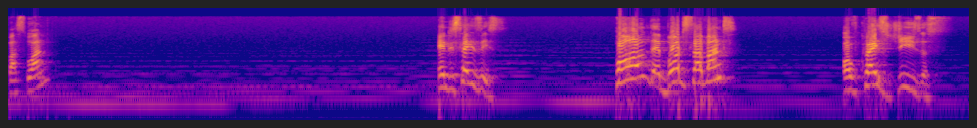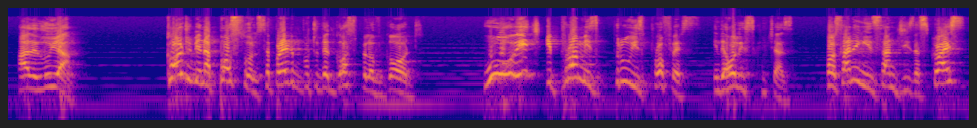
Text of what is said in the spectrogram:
Verse 1. And it says this Paul, the bond servant of Christ Jesus. Hallelujah. Called to be an apostle, separated to the gospel of God, who which he promised through his prophets in the Holy Scriptures concerning his son Jesus Christ,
